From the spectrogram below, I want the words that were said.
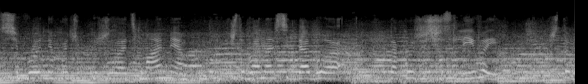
Сегодня хочу пожелать маме, чтобы она всегда была такой же счастливой, чтобы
